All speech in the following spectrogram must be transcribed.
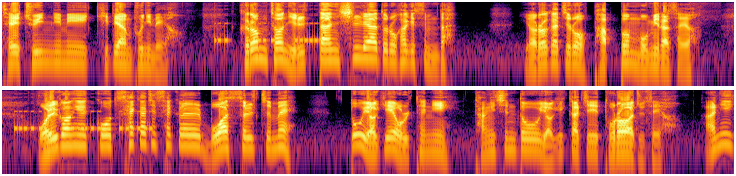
제 주인님이 기대한 분이네요. 그럼 전 일단 실례하도록 하겠습니다. 여러 가지로 바쁜 몸이라서요. 월광의 꽃 세 가지 색을 모았을 쯤에 또 여기에 올 테니 당신도 여기까지 돌아와 주세요. 아니,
